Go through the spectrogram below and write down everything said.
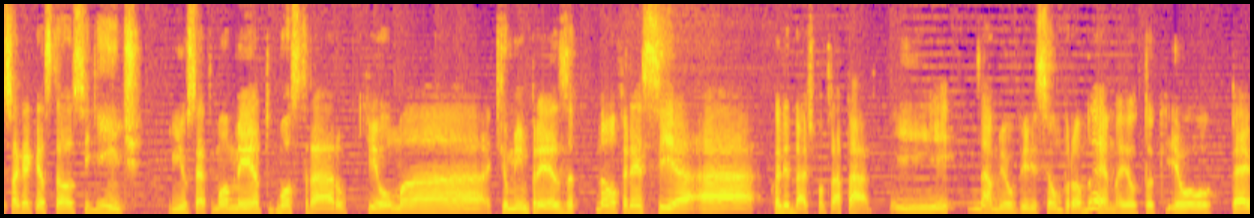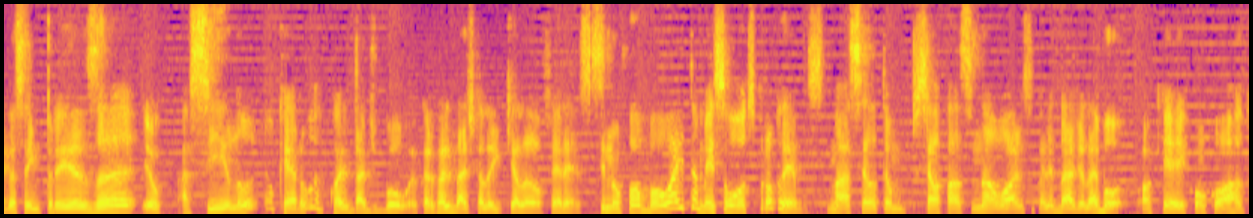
só que a questão é o seguinte: em um certo momento mostraram que uma que uma empresa não oferecia a qualidade contratada. E, na meu ver, isso é um problema. Eu tô, eu pego essa empresa, eu assino, eu quero a qualidade boa, eu quero a qualidade que ela, que ela oferece. Se não for boa, aí também são outros problemas. Mas se ela tem, se ela fala assim, não, olha essa qualidade, ela é boa. Ok, concordo.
